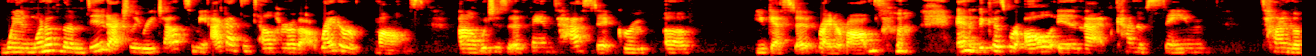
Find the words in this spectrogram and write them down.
when one of them did actually reach out to me, I got to tell her about Writer Moms, uh, which is a fantastic group of, you guessed it, writer moms. and because we're all in that kind of same time of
